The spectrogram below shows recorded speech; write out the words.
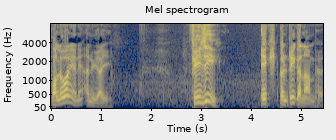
फॉलोअर यानी अनुयायी। फीजी एक कंट्री का नाम है।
